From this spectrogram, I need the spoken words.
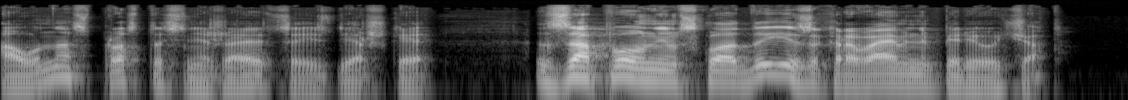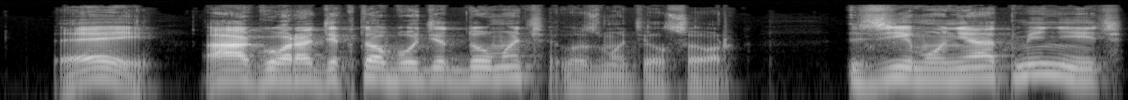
А у нас просто снижаются издержки. Заполним склады и закрываем на переучет. «Эй, а о городе кто будет думать?» — возмутился орк. «Зиму не отменить.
